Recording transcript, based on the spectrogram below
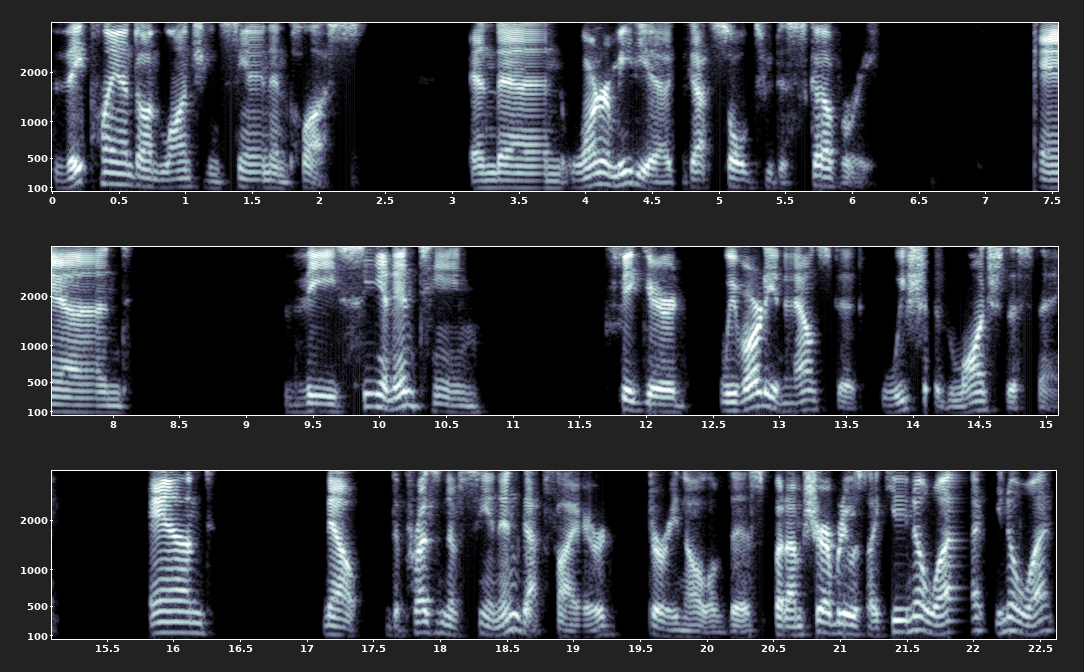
they planned on launching CNN Plus, and then Warner Media got sold to Discovery. And the CNN team figured we've already announced it. We should launch this thing. And now the president of CNN got fired during all of this, but I'm sure everybody was like, you know what? You know what?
